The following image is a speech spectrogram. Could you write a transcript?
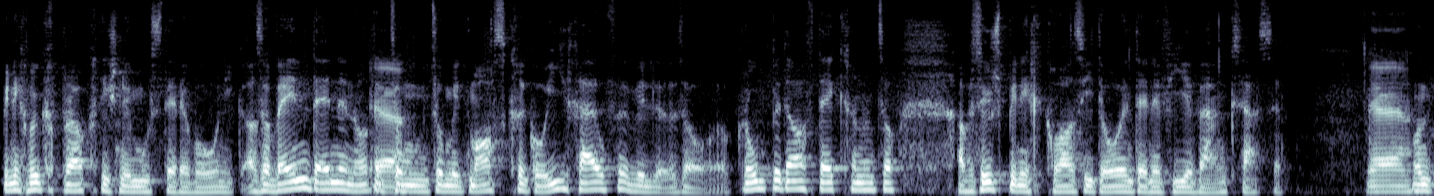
bin ich wirklich praktisch nicht mehr aus dieser Wohnung. Also wenn dann, oder, Ja. zum, zum mit Masken einkaufen, weil so Grundbedarf decken und so, aber sonst bin ich quasi da in diesen vier Wänden gesessen. Ja. Und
